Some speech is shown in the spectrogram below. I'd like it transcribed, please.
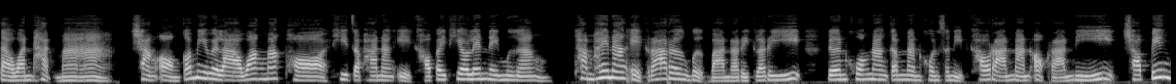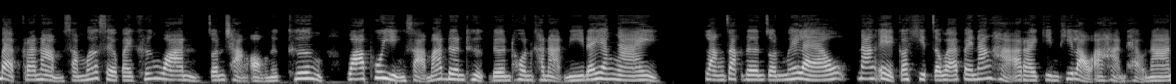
แต่วันถัดมาฉางอ๋องก็มีเวลาว่างมากพอที่จะพานางเอกเขาไปเที่ยวเล่นในเมืองทำให้นางเอกร่าเริงเบิกบานระริกระรีเดินควงนางกำนันคนสนิทเข้าร้านนั้นออกร้านนี้ช้อปปิ้งแบบกระหน่ำซัมเมอร์เซลไปครึ่งวัน จนฉางอ๋องนึกทึ่ง ว่าผู้หญิงสามารถเดินถึกเดินทนขนาดนี้ได้ยังไง หลังจากเดินจนเมื่อแล้ว นางเอกก็คิดจะแวะไปนั่งหาอะไรกินที่เหล่าอาหารแถวนั้น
